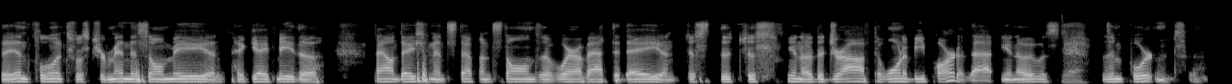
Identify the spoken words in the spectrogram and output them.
the influence was tremendous on me, and it gave me the foundation and stepping stones of where I'm at today, and just the just you know the drive to want to be part of that. You know, it was yeah. it was important. So.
